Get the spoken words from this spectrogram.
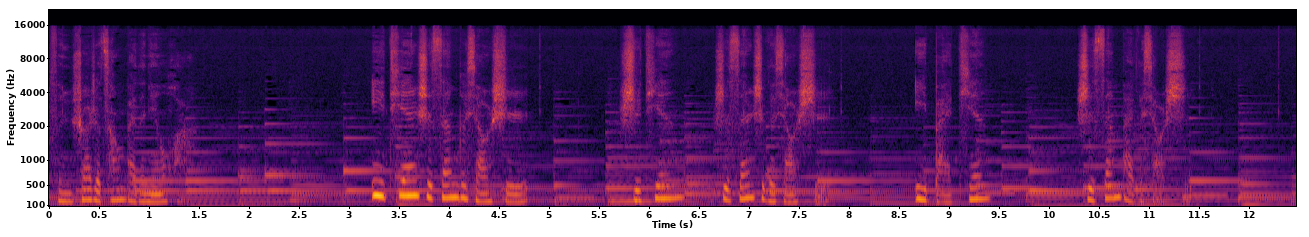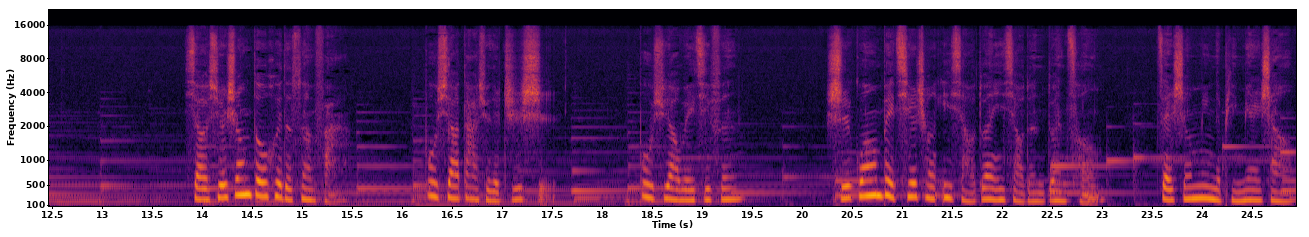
粉刷着苍白的年华。天是三个小时，十天是三十个小时，一百天是三百个小时。小学生都会的算法，不需要大学的知识，不需要微积分。时光被切成一小段一小段的断层，在生命的平面上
